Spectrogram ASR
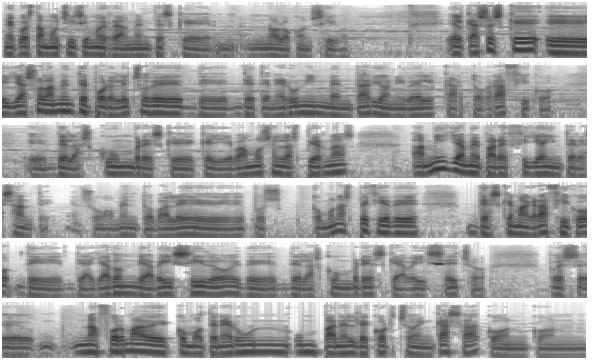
me cuesta muchísimo y realmente es que no lo consigo el caso es que eh, ya solamente por el hecho de, tener un inventario a nivel cartográfico eh, de las cumbres que, llevamos en las piernas, a mí ya me parecía interesante en su momento, ¿vale? Pues como una especie de, esquema gráfico de, allá donde habéis ido y de las cumbres que habéis hecho. Pues eh, una forma de como tener un, un panel de corcho en casa con, con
